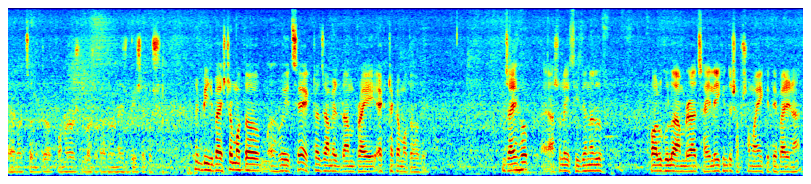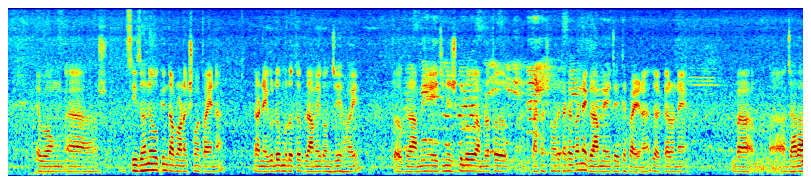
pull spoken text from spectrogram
তেরো চোদ্দ পনেরো ষোলো সতেরো উনিশ বিশ একুশ। মানে বিশ বাইশটার মতো হয়েছে। একটা জামের দাম প্রায় এক টাকা মতো হবে। যাই হোক, আসলে সিজনাল ফলগুলো আমরা চাইলেই কিন্তু সব সময় খেতে পারি না এবং সিজনেও কিন্তু আমরা অনেক সময় পাই না। কারণ এগুলো মূলত গ্রামে গঞ্জেই হয়। তো গ্রামে এই জিনিসগুলো আমরা তো ঢাকা শহরে থাকার কারণে গ্রামে যেতে পারি না। যার কারণে বা যারা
